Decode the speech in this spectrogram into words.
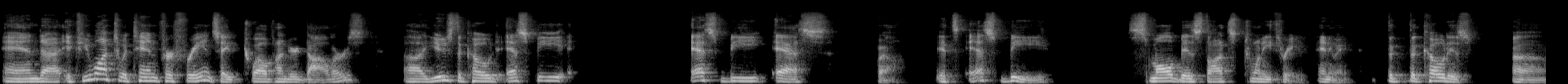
And uh, if you want to attend for free and save $1,200, uh, use the code SB SBS. Well, it's SB Small Biz Thoughts 23. Anyway, the, the code is uh,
